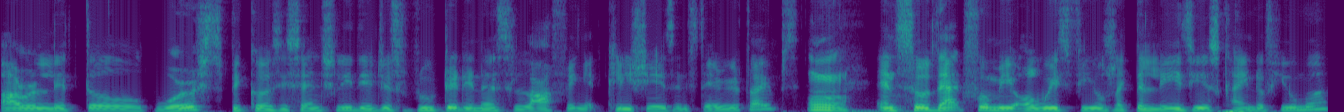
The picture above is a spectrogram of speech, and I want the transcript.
are a little worse because essentially they're just rooted in us laughing at cliches and stereotypes. Mm. And so that for me always feels like the laziest kind of humor.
